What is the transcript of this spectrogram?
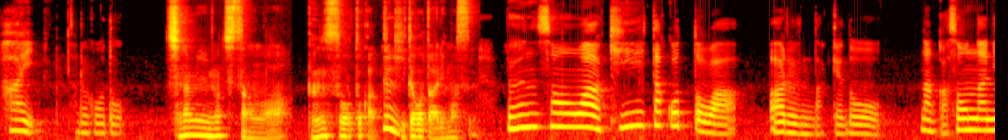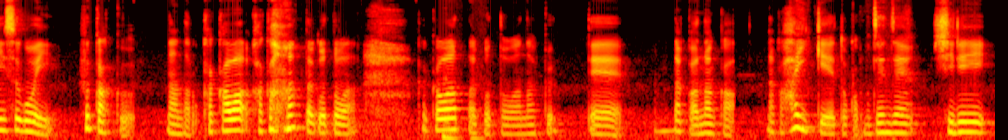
はいなるほど。ちなみにのちさんは文章とかって聞いたことあります、文章は聞いたことはあるんだけどなんかそんなにすごい深くなんだろう関わ 関わったことは 関わったことはなくってだからなんかなんか背景とかも全然知り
